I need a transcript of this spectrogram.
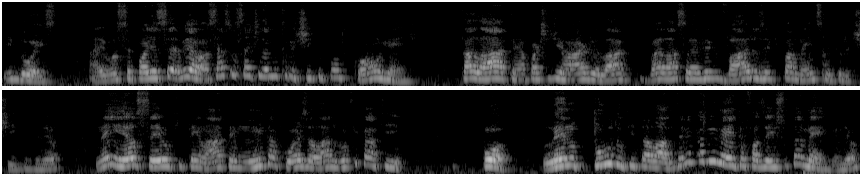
e 2. Aí você pode acessar, acessa o site da microtik.com, gente. Tá lá, tem a parte de hardware lá. Vai lá, você vai ver vários equipamentos Microtik, entendeu? Nem eu sei o que tem lá, tem muita coisa lá. Não vou ficar aqui, pô, lendo tudo que tá lá. Não tem nem cabimento eu fazer isso também, entendeu?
